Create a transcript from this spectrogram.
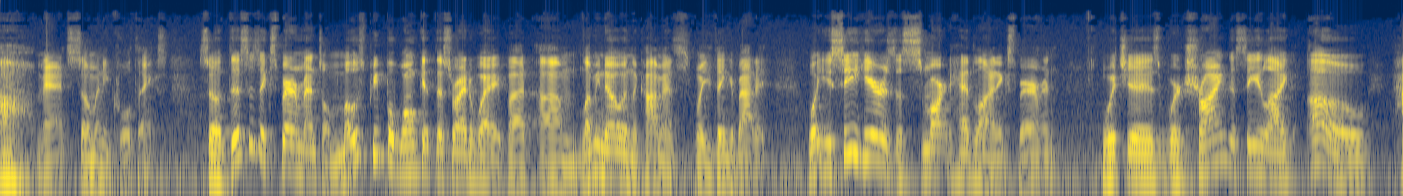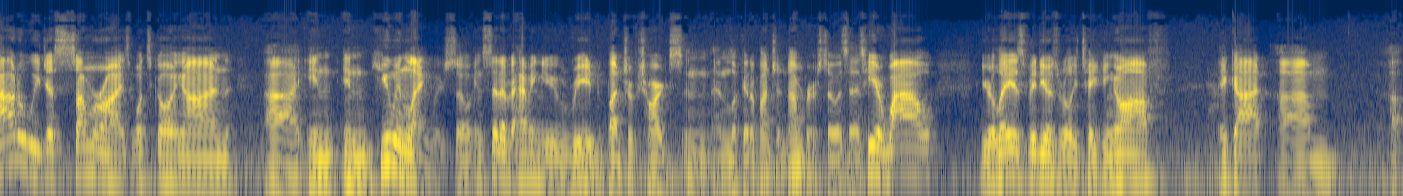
oh man, so many cool things. So this is experimental. Most people won't get this right away, but um, let me know in the comments what you think about it. What you see here is a smart headline experiment, which is we're trying to see like, oh, how do we just summarize what's going on uh, in, in human language? So instead of having you read a bunch of charts and, and look at a bunch of numbers. So it says here, wow, your latest video is really taking off. It got um, uh,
